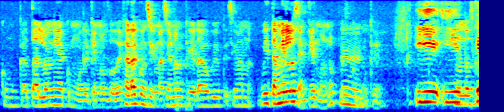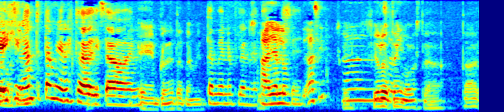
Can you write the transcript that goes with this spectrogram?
con Catalonia, como de que nos lo dejara consignación, aunque era obvio que se iban a... Y también los entiendo, ¿no? Pues como que... Y, y Gay Gigante también está editado en... En Planeta también. También en Planeta. Ah, ya lo... Sí. ¿Ah, sí? Sí, ah, sí lo tengo, está, está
